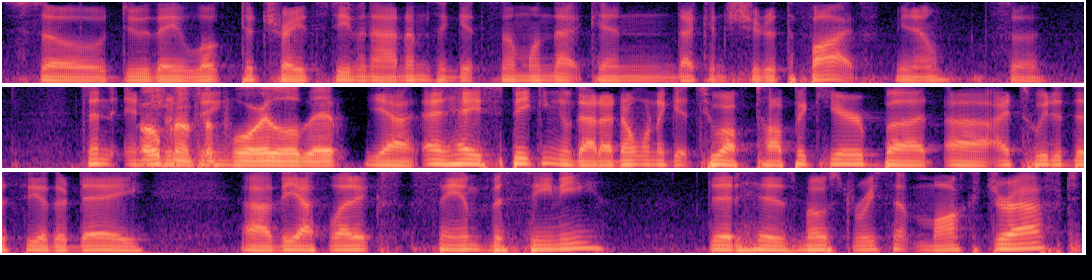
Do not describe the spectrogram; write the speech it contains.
So do they look to trade Steven Adams and get someone that can that can shoot at the five? You know, it's a it's an Open up the interesting floor a little bit. yeah, and hey, speaking of that, I don't want to get too off topic here, but uh, I tweeted this the other day. Uh, the Athletics' Sam Vecenie did his most recent mock draft,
